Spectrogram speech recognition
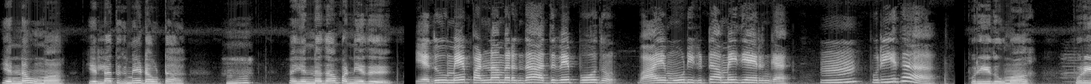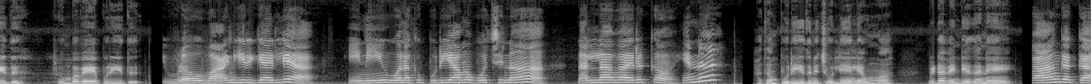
என்ன உமா? எல்லாத்துக்குமே டவுட்டா ம்? நான் என்னதான் பண்ணியது? எதுவுமே பண்ணாம இருந்தா அதுவே போதும். வாயை மூடிக்கிட்டு அமைதியா இருங்க ம்? புரியுதா? புரியுது உமா. புரியுது. ரொம்பவே புரியுது. இவ்வளவு வாங்கியிருக்க இல்லையா? இனி உனக்கு புரியாம போச்சுன்னா நல்லாவா இருக்கும். என்ன? அதான் புரியுதுன்னு சொல்லியே இல்லையா உமா விட வேண்டியதானே வாங்கக்கா.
